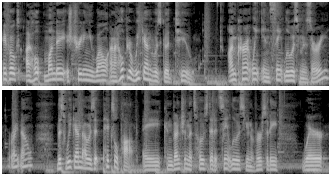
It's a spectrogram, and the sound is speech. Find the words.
Hey folks, I hope Monday is treating you well, and I hope your weekend was good too. I'm currently in St. Louis, Missouri right now. This weekend I was at Pixel Pop, a convention that's hosted at St. Louis University where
